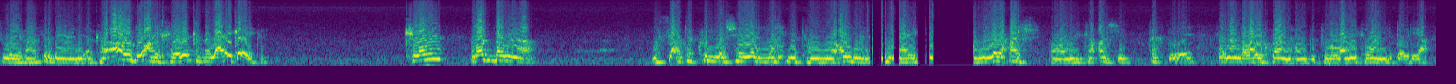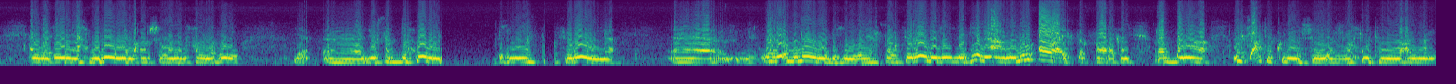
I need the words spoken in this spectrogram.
سورة غافر بياني أكا أو دعاء خيرك ملائكة إيكا كربنا وسعت كل شيء رحمة وعلما. ملائكة من العرش. وأنا كعرش فانا الله إخوان. أو قلت وأنا كمان بالدورية. الذين يحملون العرش ومن حوله آه، يسبحون. به يستغفرون آه، ويؤمنون به ويستغفرون للذين آمنوا أو استغفارك ربنا وسعت كل شيء رحمة وعلما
